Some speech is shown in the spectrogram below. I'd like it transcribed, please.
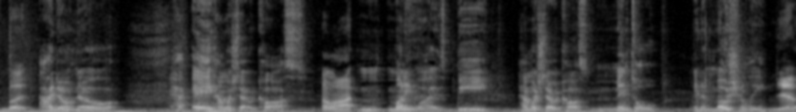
but I don't know. A, how much that would cost, a lot. money wise. B, how much that would cost mental and emotionally. Yeah,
